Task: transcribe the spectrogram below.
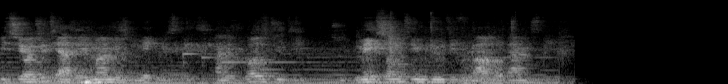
It's your duty as a human being to make mistakes, and it's God's duty to make something beautiful out of that mistake.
